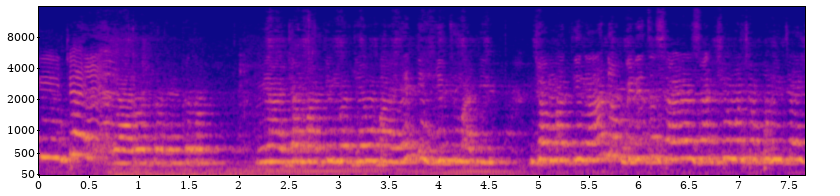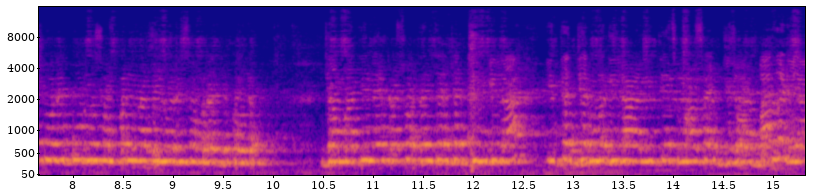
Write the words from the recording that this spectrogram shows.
की जय मी या ज्या मातीमध्ये उभा आहे ती हीच माती ज्या मातीला डोंबिरीचं साडेसातशे वर्षा पूर्वीच्या ईश्वरी पूर्ण संपन्न बिलवरी साम्राज्य पाहिलं ज्या मातीने एका स्वातंत्र्याच्या ठिणगीला इथं जन्म दिला आणि तेच मासाहेब जिजाऊ बागडल्या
